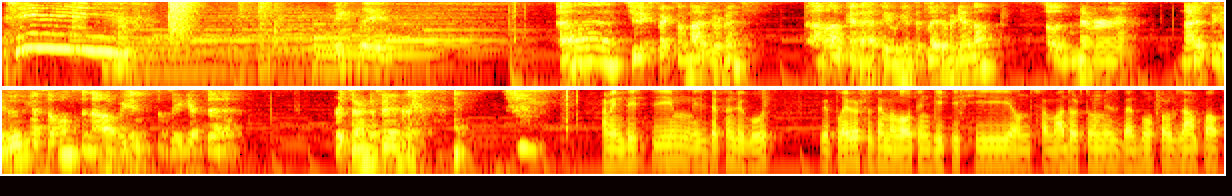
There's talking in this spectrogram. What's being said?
Jeez. Big plays. Uh, should expect some nice revenge. I don't know, I'm kind of happy we get to play them again now. So never nice when you're losing at someone, so now we instantly get to return the favor. I mean, this team is definitely good. We play versus them a lot in DPC, on some other tournaments, BetBoom for example.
